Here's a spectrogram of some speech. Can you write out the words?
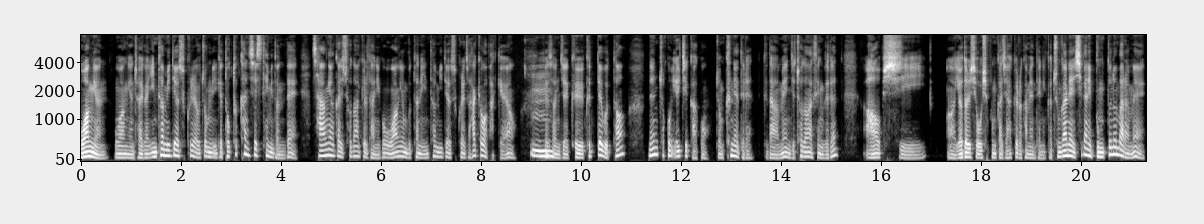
5학년, 5학년 저희가 intermediate school이라고 좀 이게 독특한 시스템이던데 4학년까지 초등학교를 다니고 5학년부터는 intermediate school에서 학교가 바뀌어요. 그래서 음, 이제 그 그때부터는 조금 일찍 가고 좀 큰 애들은 그 다음에 이제 초등학생들은 9시 어, 8시 50분까지 학교를 가면 되니까 중간에 시간이 붕 뜨는 바람에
